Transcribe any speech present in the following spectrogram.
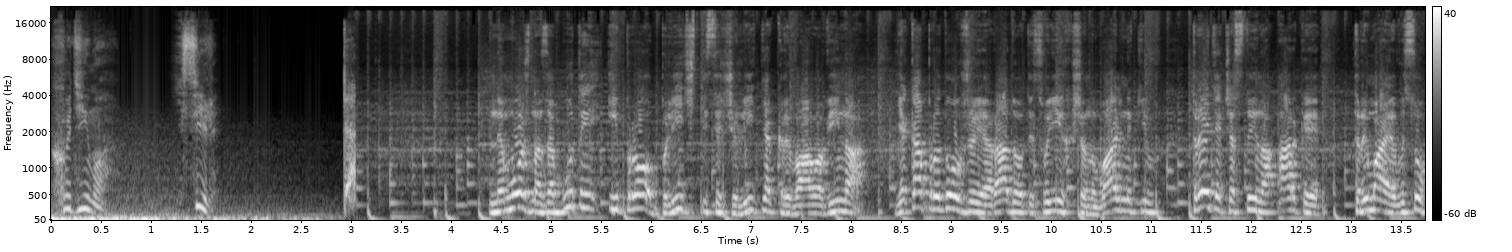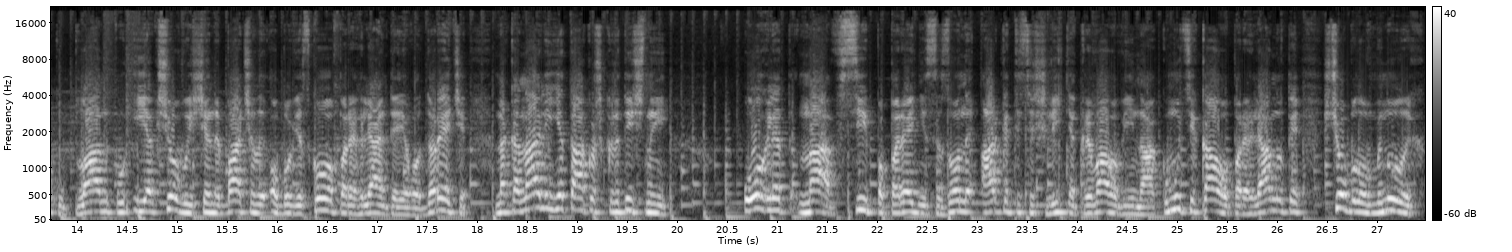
Ходімо. Сіль. Не можна забути і про Бліч тисячолітня кривава війна, яка продовжує радувати своїх шанувальників. Третя частина арки тримає високу планку, і якщо ви ще не бачили, обов'язково перегляньте його. До речі, на каналі є також критичний огляд на всі попередні сезони арки тисячолітня кривава війна. Кому цікаво переглянути, що було в минулих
